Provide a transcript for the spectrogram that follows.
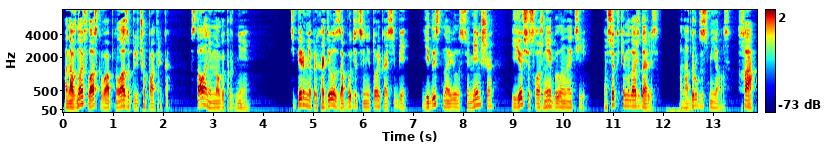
Она вновь ласково обняла за плечо Патрика. Стало немного труднее. Теперь мне приходилось заботиться не только о себе. Еды становилось все меньше, ее все сложнее было найти. Но все-таки мы дождались. Она вдруг засмеялась. Ха!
